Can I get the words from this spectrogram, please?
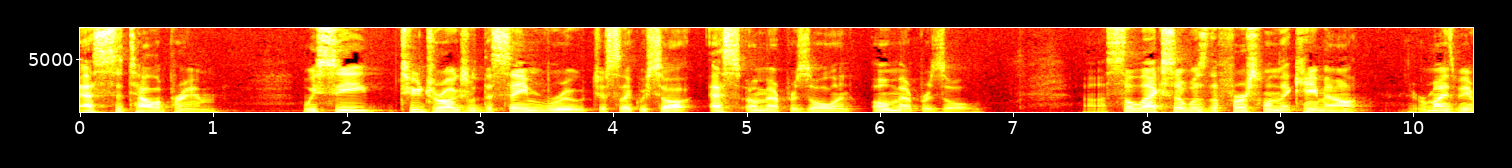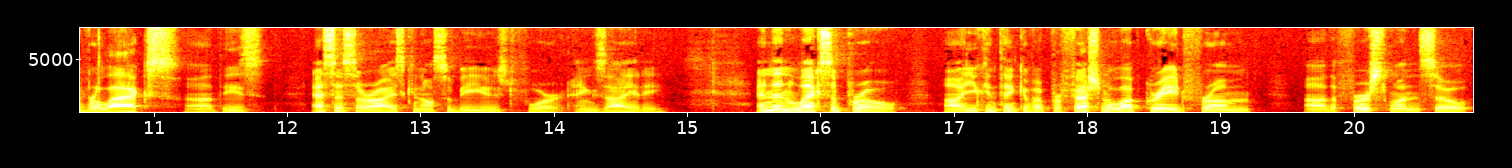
escitalopram. We see two drugs with the same root, just like we saw esomeprazole and omeprazole. Uh, Celexa was the first one that came out. It reminds me of Relax. Uh, these SSRIs can also be used for anxiety. And then Lexapro, uh, you can think of a professional upgrade from uh, the first one. So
